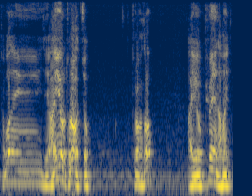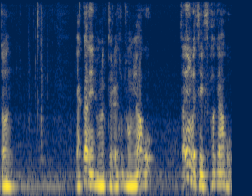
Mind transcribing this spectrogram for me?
저번에 이제 아이오로 돌아갔죠. 돌아가서 아이오 표면에 남아있던 약간의 병력들을 좀 정리하고 사이언 매트릭스 파괴하고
